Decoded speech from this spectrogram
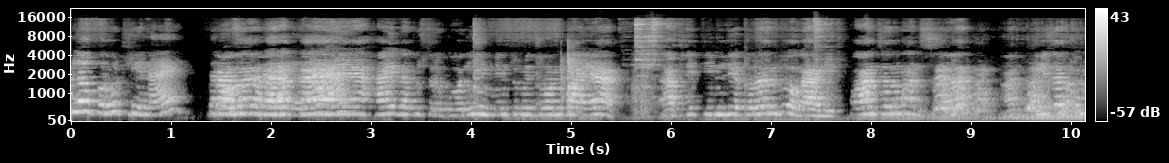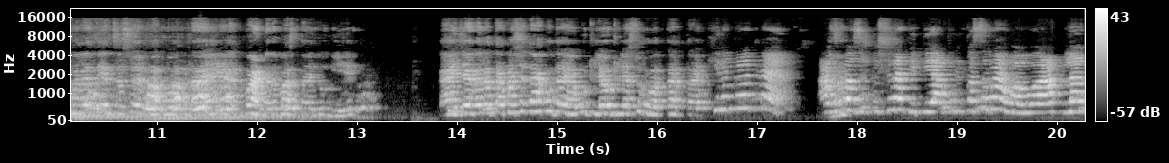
लवकर उठली नाही तर अहो, असं करायला घरात लागले. काय आहे? हाय का दुसरं कोण? बिन तुम्ही दोन बाया. आपली तीन लेकरं आणि दोघं आम्ही. पाच जण माणसं. आणि ती जर तुम्हाला त्यांचा स्वयंपाक होत नाही आणि भांडत बसताय दोघी काय जगाला तमाशा दाखवताय उठल्या उठल्या सुरुवात करताय. तिला कळत नाही. आजूबाजू कशी राहते ती? आपण कसं राहावं? आपलं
